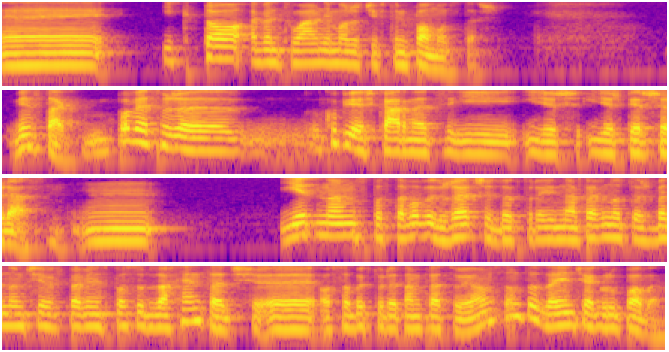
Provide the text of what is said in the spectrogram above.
e, i kto ewentualnie może Ci w tym pomóc też. Więc tak, powiedzmy, że kupiłeś karnet i idziesz, idziesz pierwszy raz. Jedną z podstawowych rzeczy, do której na pewno też będą Cię w pewien sposób zachęcać e, osoby, które tam pracują, są to zajęcia grupowe.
